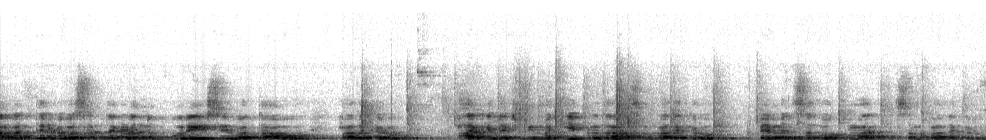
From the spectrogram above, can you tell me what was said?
ಅರವತ್ತೆರಡು ವಸಂತಗಳನ್ನು ಪೂರೈಸಿರುವ ತಾವು ಸಂಪಾದಕರು, ಭಾಗ್ಯಲಕ್ಷ್ಮಿ ಮಕ್ಕಿ ಪ್ರಧಾನ ಸಂಪಾದಕರು, ಬೆಂಬಲ್ ಸಲ್ವಕುಮಾರ್ ಸಂಪಾದಕರು.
